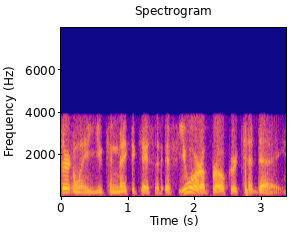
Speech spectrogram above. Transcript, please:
certainly you can make the case that if you are a broker today,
